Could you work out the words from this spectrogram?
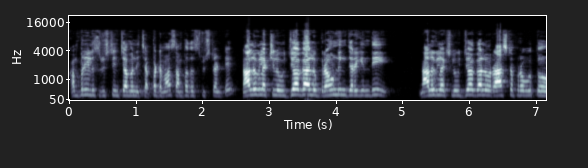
కంపెనీలు సృష్టించామని చెప్పటమా? సంపద సృష్టి అంటే? నాలుగు లక్షల ఉద్యోగాలు గ్రౌండింగ్ జరిగింది. నాలుగు లక్షల ఉద్యోగాలు రాష్ట్ర ప్రభుత్వం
